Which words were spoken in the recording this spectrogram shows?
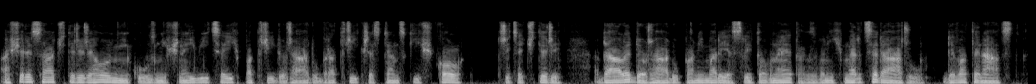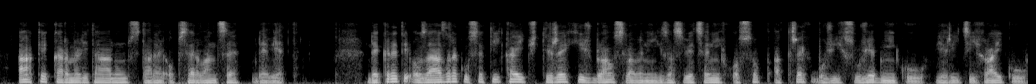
a 64 řeholníků, z nichž nejvíce jich patří do řádu bratří křesťanských škol, 34, a dále do řádu Pany Marie Slitovné, tzv. mercedářů, 19, a ke karmelitánům staré observance 9. Dekrety o zázraku se týkají čtyřech již blahoslavených zasvěcených osob a třech božích služebníků, věřících lajků.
